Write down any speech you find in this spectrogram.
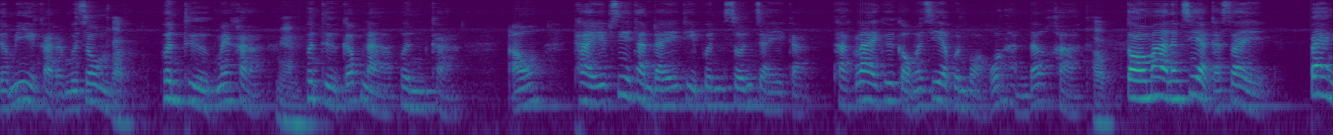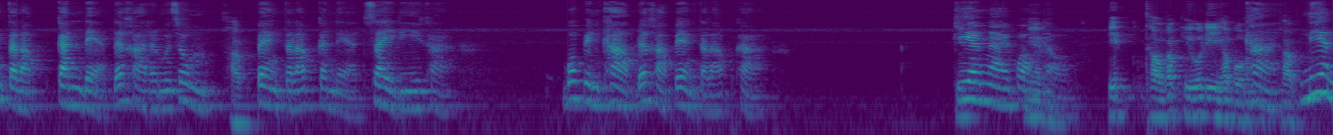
ก็มีค่ะท่านผู้ชมครับ เพิ่นถือไหมค่ะ แม่น เพิ่นถือกับหนาเพิ่นค่ะ เอาไทย FC ท่านใดที่เพิ่นสนใจก็ถักไลน์คือเก่ามาเชียร์เพิ่นบอกว่าหันเด้อค่ะ ครับ ต่อมาน้ำเชี่ยก็ใส่แป้งตลับกันแดดเด้อค่ะท่านผู้ชม ครับ แป้งตลับกันแดดใส่ดีค่ะบ่เป็นคราบเด้อค่ะ แป้งตลับค่ะ เกลี่ยง่ายพร้อมเนี่ยเท่าติดเขากับผิวดีครับผมค่ะครับเนียน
